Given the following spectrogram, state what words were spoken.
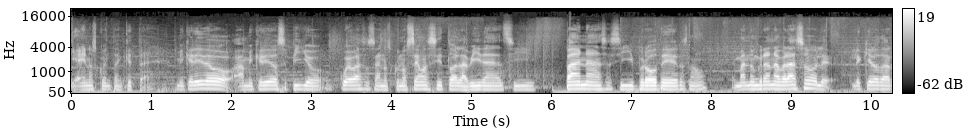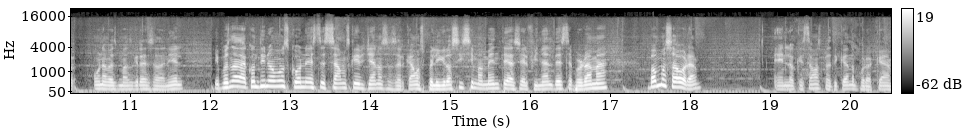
Y ahí nos cuentan qué tal. Mi querido, a mi querido Cepillo Cuevas, o sea, nos conocemos así toda la vida, así panas, así brothers, ¿no? Le mando un gran abrazo, le, quiero dar una vez más gracias a Daniel. Y pues nada, continuamos con este Soundscape, ya nos acercamos peligrosísimamente hacia el final de este programa. Vamos ahora, en lo que estamos platicando por acá.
